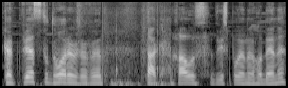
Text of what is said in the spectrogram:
Капець тут гори вже видно. Так, хаус 2,5 години.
